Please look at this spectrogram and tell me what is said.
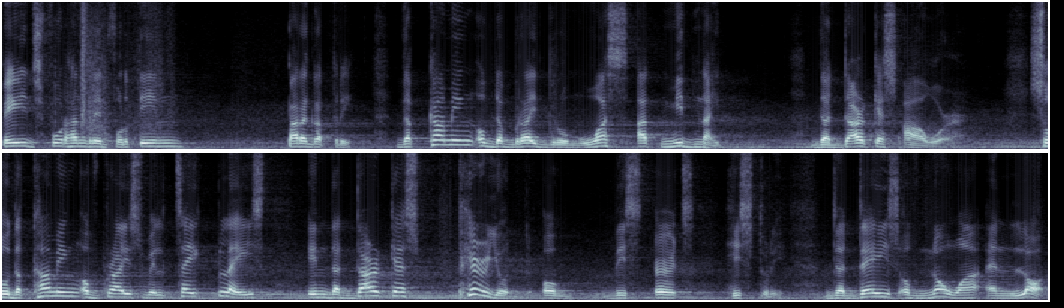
page 414 paragraph 3 The coming of the bridegroom was at midnight, the darkest hour. So the coming of Christ will take place in the darkest period of this earth's history. The days of Noah and Lot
